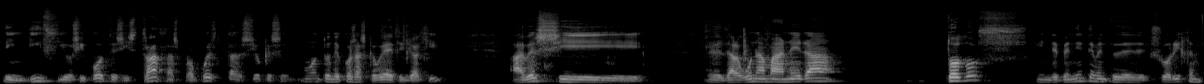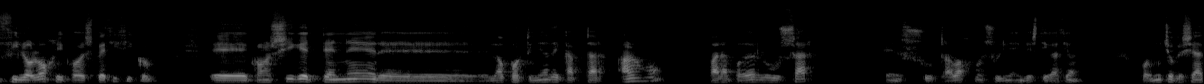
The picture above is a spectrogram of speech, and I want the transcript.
de indicios, hipótesis, trazas, propuestas, yo qué sé, un montón de cosas que voy a decir yo aquí, a ver si eh, de alguna manera todos, independientemente de su origen filológico específico, eh, consigue tener eh, la oportunidad de captar algo para poderlo usar en su trabajo, en su línea de investigación, por mucho que sea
